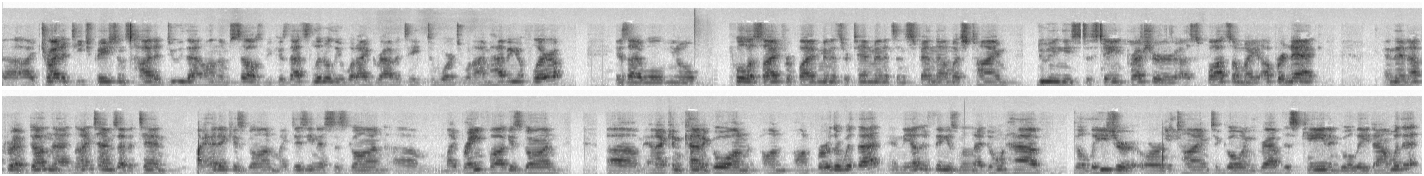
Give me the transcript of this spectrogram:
uh, I try to teach patients how to do that on themselves because that's literally what I gravitate towards when I'm having a flare up. Is I will, you know, pull aside for five minutes or 10 minutes and spend that much time doing these sustained pressure uh, spots on my upper neck. And then after I've done that, nine times out of 10, my headache is gone, my dizziness is gone, um, my brain fog is gone, um, and I can kind of go on, on, on further with that. And the other thing is when I don't have the leisure or the time to go and grab this cane and go lay down with it,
